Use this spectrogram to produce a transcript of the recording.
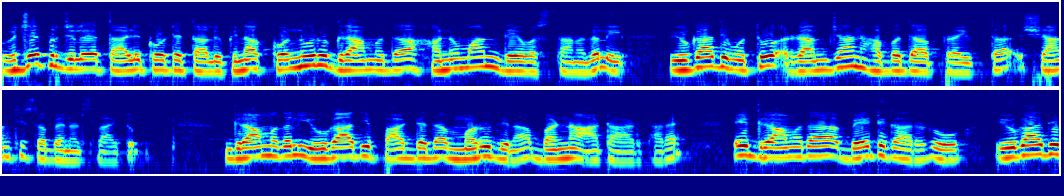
ವಿಜಯಪುರ ಜಿಲ್ಲೆಯ ತಾಳಿಕೋಟೆ ತಾಲೂಕಿನ ಕೊಣ್ಣೂರು ಗ್ರಾಮದ ಹನುಮಾನ್ ದೇವಸ್ಥಾನದಲ್ಲಿ ಯುಗಾದಿ ಮತ್ತು ರಂಜಾನ್ ಹಬ್ಬದ ಪ್ರಯುಕ್ತ ಶಾಂತಿ ಸಭೆ ನಡೆಸಲಾಯಿತು. ಗ್ರಾಮದಲ್ಲಿ ಯುಗಾದಿ ಪಾಡ್ಯದ ಮರುದಿನ ಬಣ್ಣ ಆಟ ಆಡ್ತಾರೆ. ಈ ಗ್ರಾಮದ ಬೇಟೆಗಾರರು ಯುಗಾದಿ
